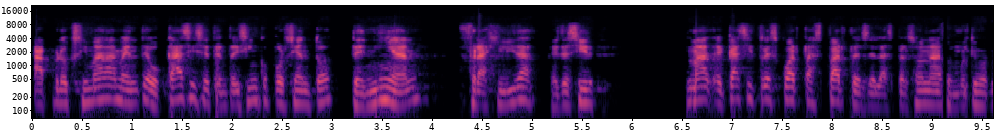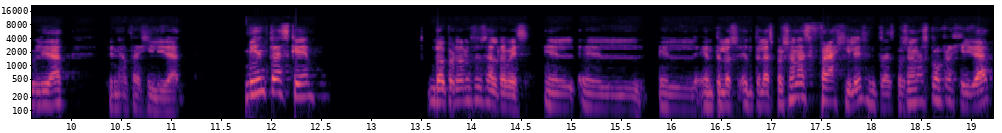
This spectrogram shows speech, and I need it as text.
aproximadamente o casi 75% tenían fragilidad, es decir, eh, casi tres cuartas partes de las personas con multimovilidad tenían fragilidad. Mientras que, no, perdón, eso es al revés. entre, las personas frágiles, entre las personas con fragilidad,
